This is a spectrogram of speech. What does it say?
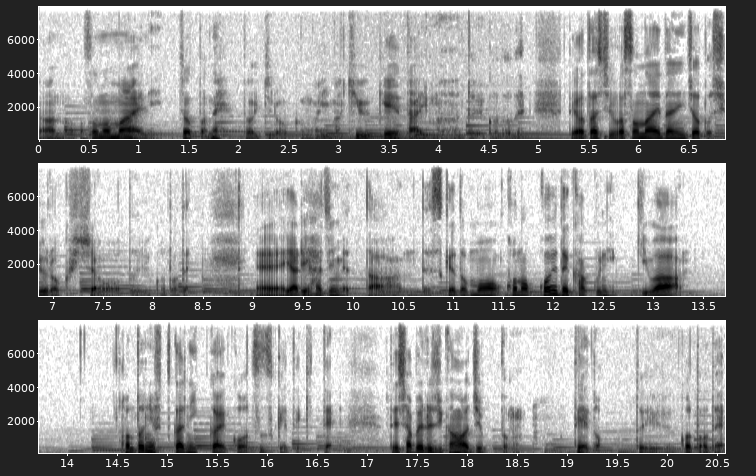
あのその前にちょっとね東一郎君が今休憩タイムということで。で私はその間にちょっと収録しちゃおうということで、えー、やり始めたんですけどもこの声で書く日記は本当に2日に1回こう続けてきてで喋る時間は10分程度ということで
